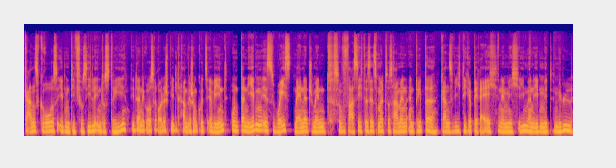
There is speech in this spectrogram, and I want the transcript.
ganz groß eben die fossile Industrie, die da eine große Rolle spielt, haben wir schon kurz erwähnt. Und daneben ist Waste Management, so fasse ich das jetzt mal zusammen, ein dritter ganz wichtiger Bereich, nämlich wie man eben mit Müll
